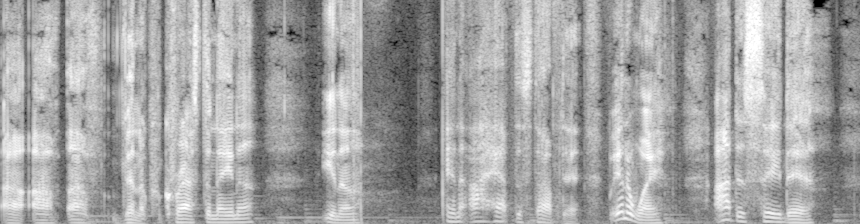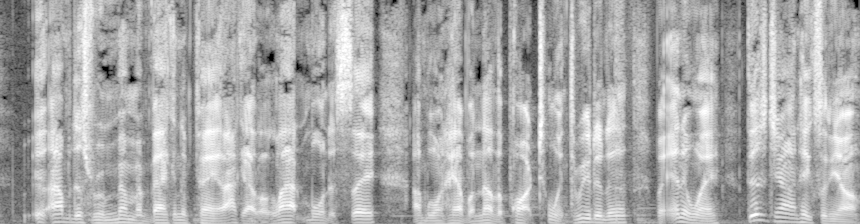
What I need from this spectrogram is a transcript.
I, I've, I've been a procrastinator, you know, and I have to stop that. But anyway, I just say that I just remember back in the past, I got a lot more to say. I'm going to have another part two and three to this. But anyway, this John Hickson, y'all,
